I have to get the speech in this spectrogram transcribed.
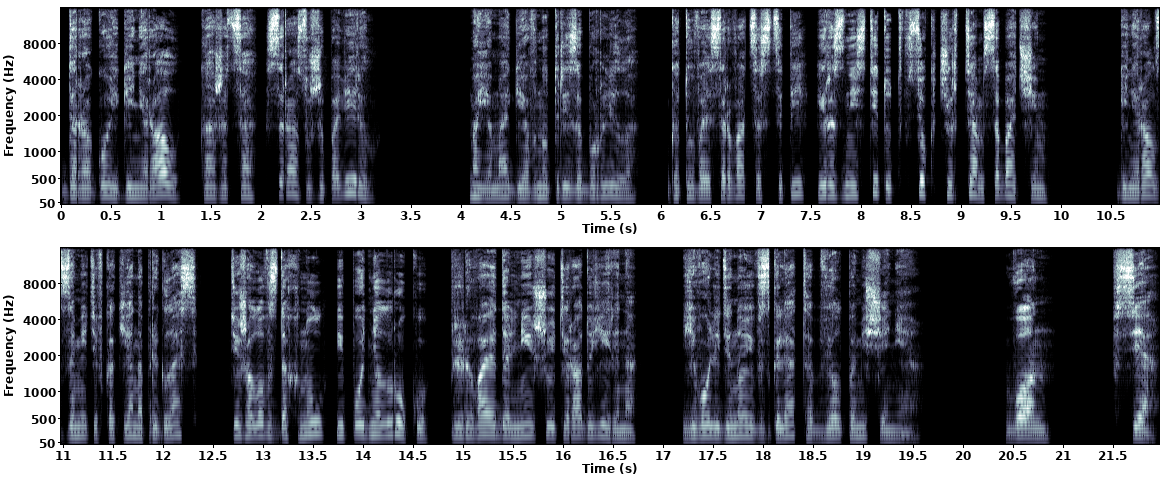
дорогой генерал, кажется, сразу же поверил. Моя магия внутри забурлила, готовая сорваться с цепи и разнести тут все к чертям собачьим. Генерал, заметив, как я напряглась, тяжело вздохнул и поднял руку, прерывая дальнейшую тираду Ерина. Его ледяной взгляд обвел помещение. «Вон, все!»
